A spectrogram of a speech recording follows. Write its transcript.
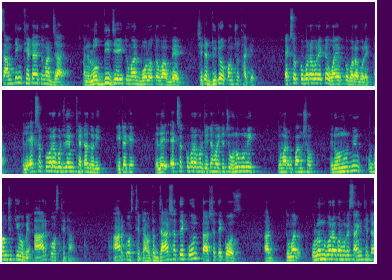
সামথিং থেটায় তোমার যায় মানে লব্ধি যেই তোমার বল অথবা বেগ, সেটার দুটো উপাংশ থাকে। এক্স অক্ষ বরাবর একটা, ওয়াই অক্ষ বরাবর একটা। তাহলে এক্স অক্ষ বরাবর যদি আমি থেটা ধরি এটাকে, তাহলে এক্স অক্ষ বরাবর যেটা হয়, এটা হচ্ছে অনুভূমিক তোমার উপাংশ। তাহলে অনুভূমিক উপাংশ কি হবে? আর কস থেটা আর কস থেটা অর্থাৎ যার সাথে কোন তার সাথে কস আর তোমার উলম্ব বরাবর হবে সাইন থেটা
